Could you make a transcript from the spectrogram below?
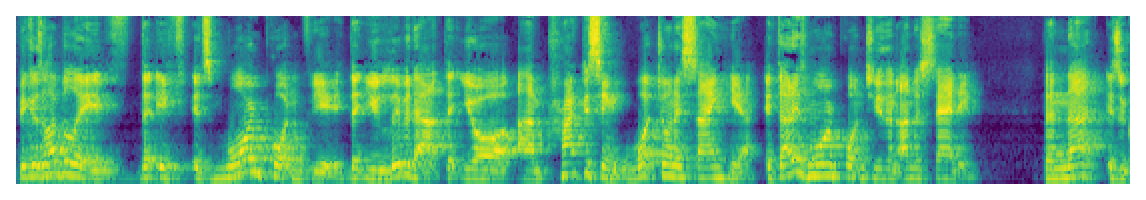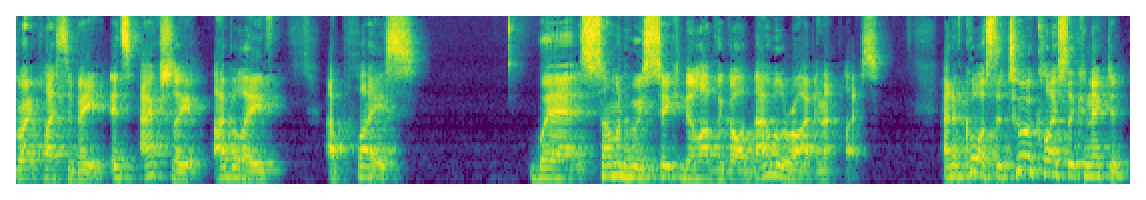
Because I believe that if it's more important for you that you live it out, that you're um, practicing what John is saying here, if that is more important to you than understanding, then that is a great place to be. It's actually, I believe, a place where someone who is seeking to love the God, they will arrive in that place. And of course, the two are closely connected.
